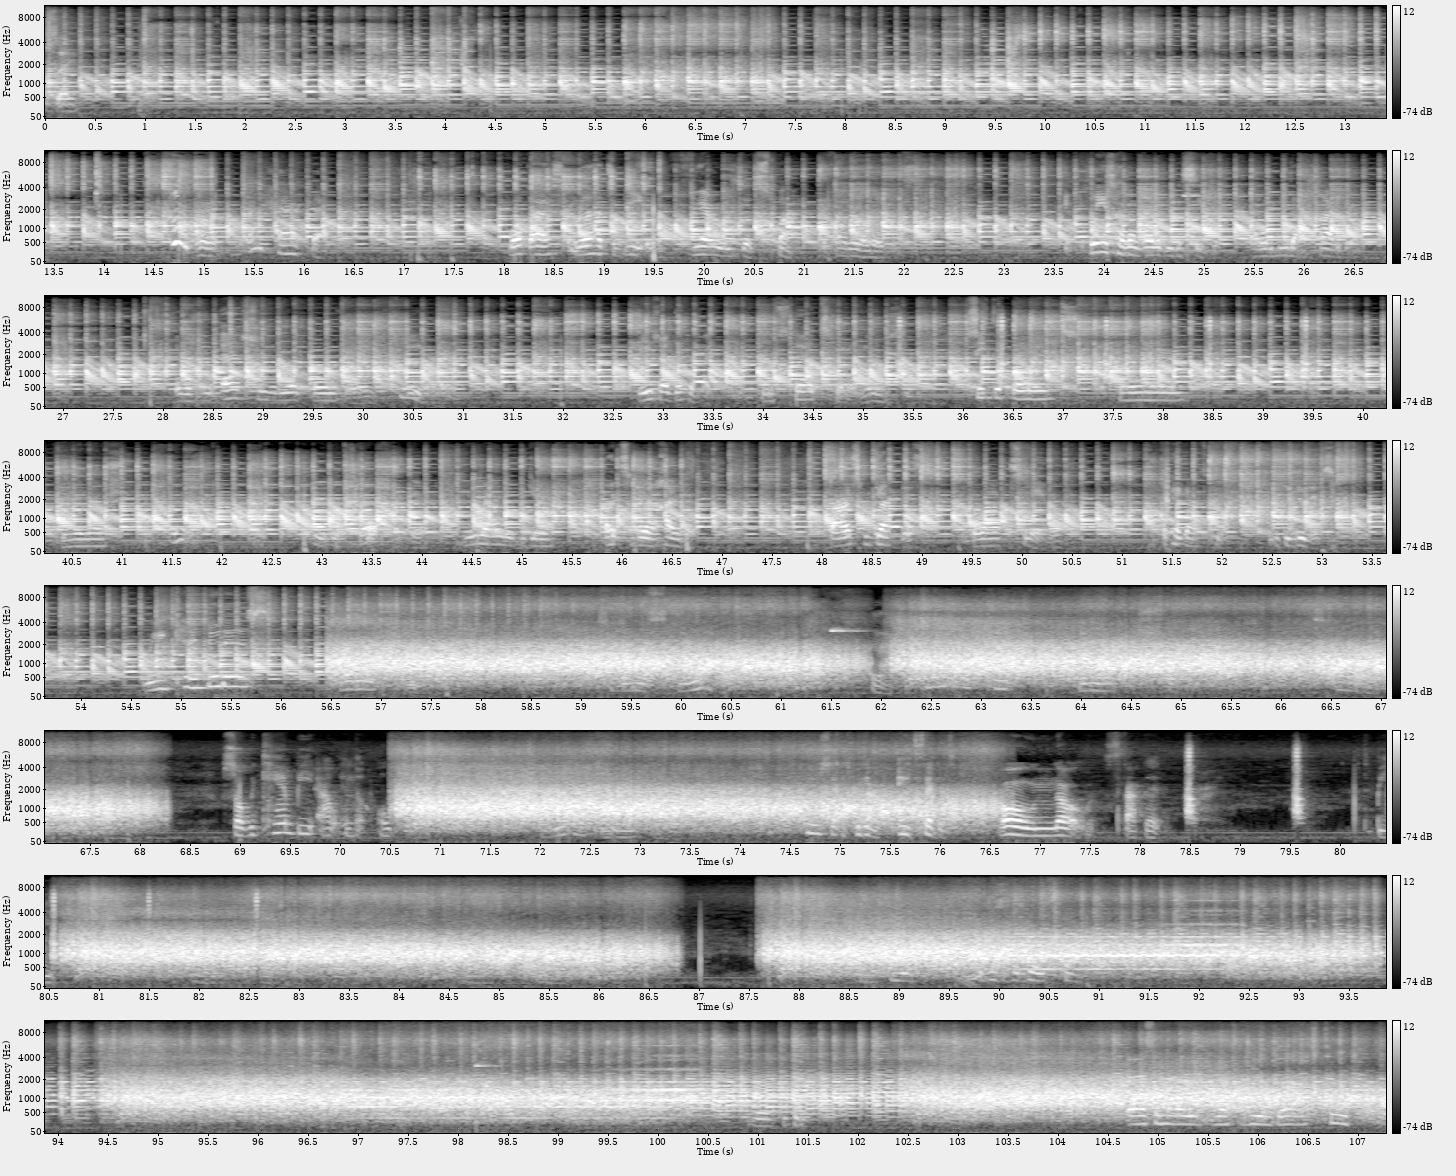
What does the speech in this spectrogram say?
Say. Well, guys, I'm gonna have to be in a very good spot if I'm gonna win this. Please, want to be the seeker. take the points. Finish. Alright, so we're ahead. Guys, we got this. Can't be out in the open. Two seconds. We got eight seconds. Oh no, somebody left you glass too.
